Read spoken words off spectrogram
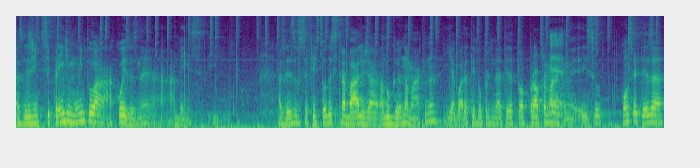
às vezes a gente se prende muito a, a coisas, né? A, a bens. E às vezes você fez todo esse trabalho já alugando a máquina e agora teve a oportunidade de ter a tua própria É. máquina. Isso com certeza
